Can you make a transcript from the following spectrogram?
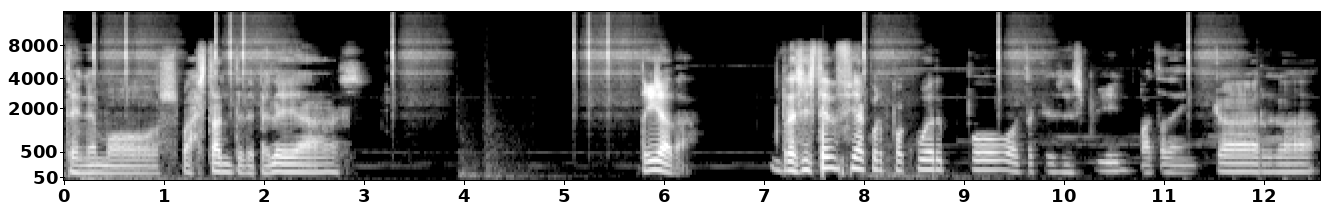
Tenemos bastante de peleas. Triada. Resistencia cuerpo a cuerpo, ataques de sprint, patada en carga.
